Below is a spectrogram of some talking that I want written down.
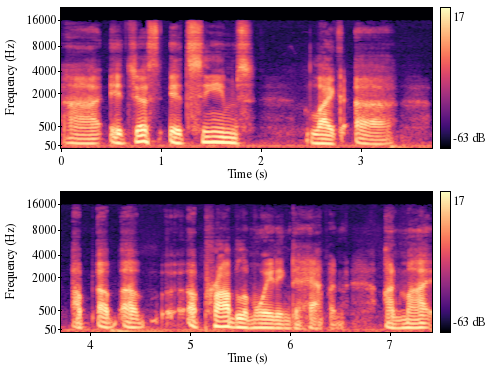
uh, it just it seems like a, a, a, a problem waiting to happen on my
